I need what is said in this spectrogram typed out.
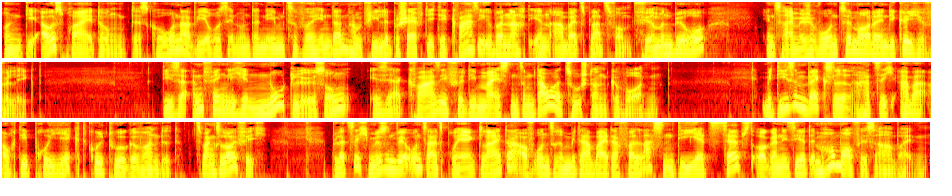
Und die Ausbreitung des Coronavirus in Unternehmen zu verhindern, haben viele Beschäftigte quasi über Nacht ihren Arbeitsplatz vom Firmenbüro ins heimische Wohnzimmer oder in die Küche verlegt. Diese anfängliche Notlösung ist ja quasi für die meisten zum Dauerzustand geworden – mit diesem Wechsel hat sich aber auch die Projektkultur gewandelt, zwangsläufig. Plötzlich müssen wir uns als Projektleiter auf unsere Mitarbeiter verlassen, die jetzt selbst organisiert im Homeoffice arbeiten.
